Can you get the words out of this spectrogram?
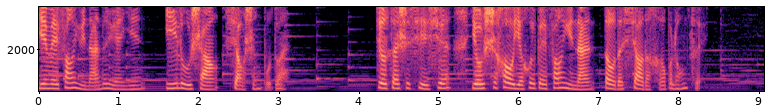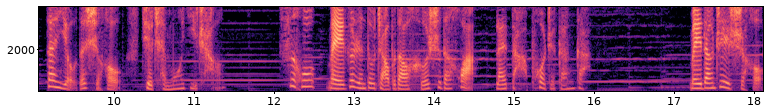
因为方雨楠的原因，一路上笑声不断。就算是谢轩，有时候也会被方雨楠逗得笑得合不拢嘴，但有的时候却沉默异常，似乎每个人都找不到合适的话来打破这尴尬。每当这时候，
